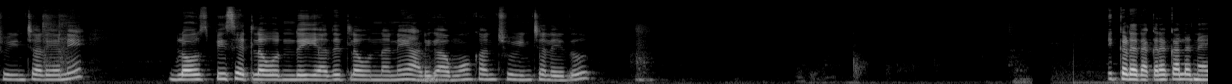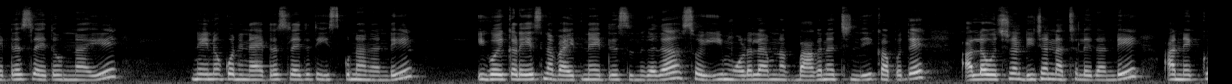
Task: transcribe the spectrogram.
చూయించాడు కానీ బ్లౌజ్ పీస్ ఎట్లా ఉంది అది ఎట్లా ఉందని అడిగాము కానీ చూయించలేదు. ఇక్కడ రకరకాల నైట్ డ్రెస్లు అయితే ఉన్నాయి. నేను కొన్ని నైట్ డ్రెస్లు అయితే తీసుకున్నానండి. ఇగో ఇక్కడ వేసిన వైట్ నైట్ డ్రెస్ ఉంది కదా సో ఈ మోడల్ ఏమో నాకు బాగా నచ్చింది. కాకపోతే అలా వచ్చిన డిజైన్ నచ్చలేదండి. ఆ నెక్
